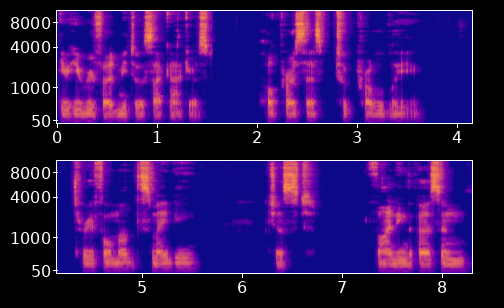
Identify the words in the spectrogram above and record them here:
he, he referred me to a psychiatrist. Whole process took probably three or four months, maybe, just finding the person,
